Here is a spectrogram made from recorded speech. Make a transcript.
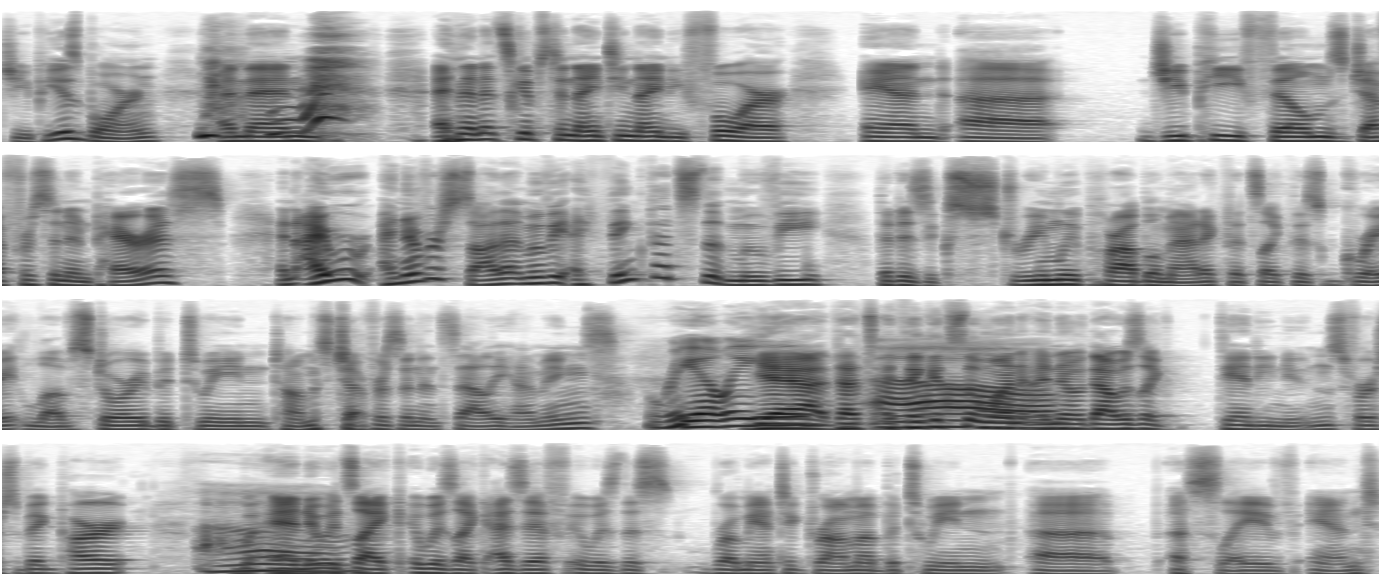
GP is born, and then and then it skips to 1994, and uh, GP films Jefferson in Paris. And I re- I never saw that movie. I think that's the movie that is extremely problematic. That's like this great love story between Thomas Jefferson and Sally Hemings. Really? Yeah, that's. I think it's the one. I Oh. know that was like Thandie Newton's first big part, and it was like it was like as if it was this romantic drama between uh, a slave and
